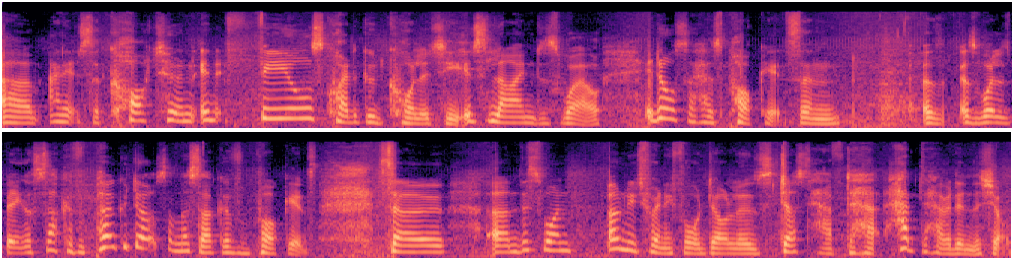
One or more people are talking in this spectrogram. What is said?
um, and it's a cotton, and it feels quite a good quality. It's lined as well. It also has pockets, and as, as well as being a sucker for polka dots, I'm a sucker for pockets. So um, this one, only $24, just have to ha had to have it in the shop.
